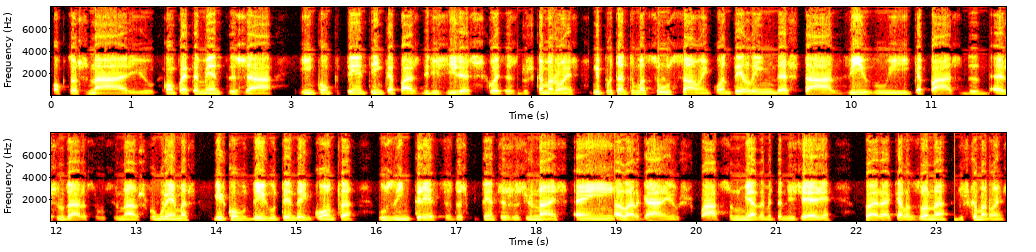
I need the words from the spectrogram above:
octogenário, completamente já incompetente, incapaz de dirigir as coisas dos Camarões. E, portanto, uma solução enquanto ele ainda está vivo e capaz de ajudar a solucionar os problemas. E, como digo, tendo em conta os interesses das potências regionais em alargarem o espaço, nomeadamente a Nigéria, para aquela zona dos Camarões.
